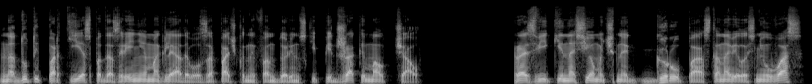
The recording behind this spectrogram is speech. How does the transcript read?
Надутый портье с подозрением оглядывал запачканный фандоринский пиджак и молчал. «Разве киносъемочная группа остановилась не у вас?»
